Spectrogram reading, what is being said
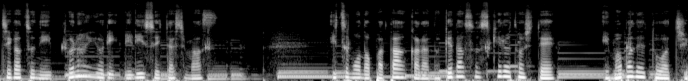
8月にプランよりリリースいたします。いつものパターンから抜け出すスキルとして今までとは違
